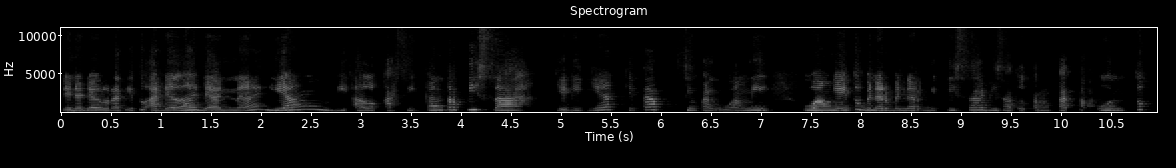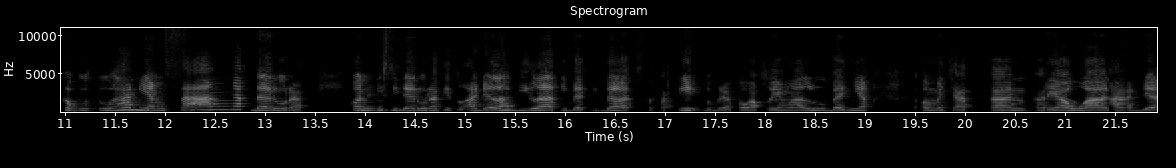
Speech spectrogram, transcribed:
Dana darurat itu adalah dana yang dialokasikan terpisah. Jadinya kita simpan uang nih. Uangnya itu benar-benar dipisah di satu tempat untuk kebutuhan yang sangat darurat. Kondisi darurat itu adalah bila tiba-tiba seperti beberapa waktu yang lalu banyak pemecatan karyawan, ada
